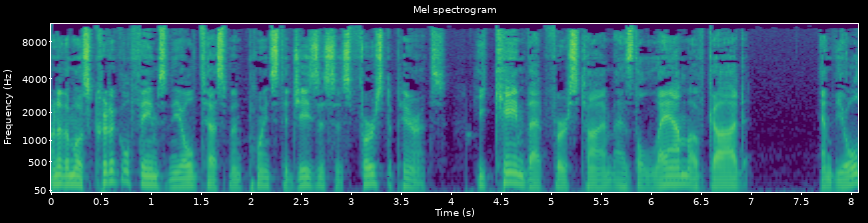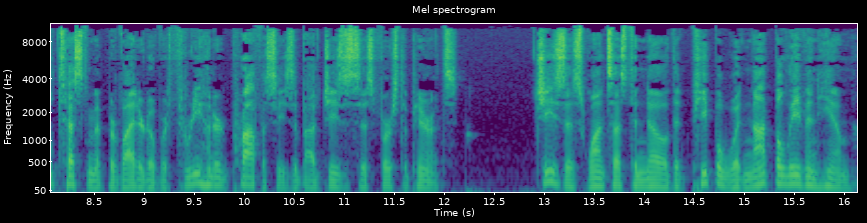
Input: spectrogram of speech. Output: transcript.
One of the most critical themes in the Old Testament points to Jesus' first appearance. He came that first time as the Lamb of God, and the Old Testament provided over 300 prophecies about Jesus' first appearance. Jesus wants us to know that people would not believe in him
